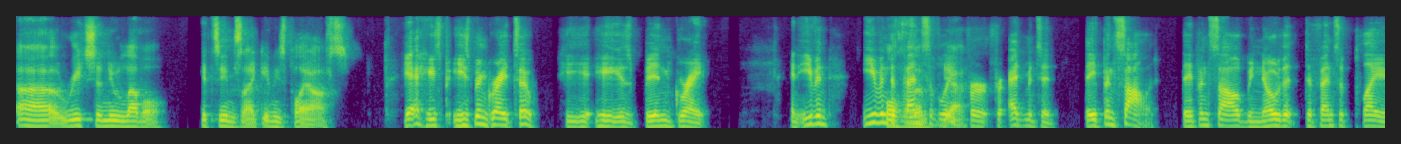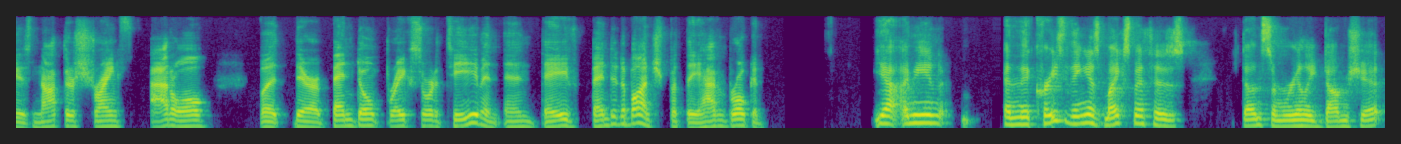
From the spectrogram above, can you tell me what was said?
uh, reached a new level. It seems like in these playoffs. Yeah, he's he's been great too. He he has been great. And even even Both of them, defensively yeah. for for Edmonton, they've been solid. They've been solid. We know that defensive play is not their strength at all, but they're a bend don't break sort of team and and they've bended a bunch, but they haven't broken. Yeah, I mean, and the crazy thing is, Mike Smith has done some really dumb shit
